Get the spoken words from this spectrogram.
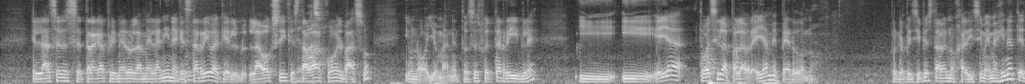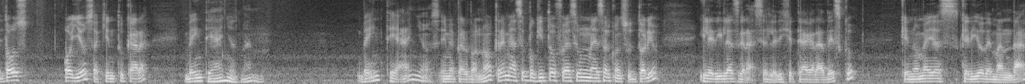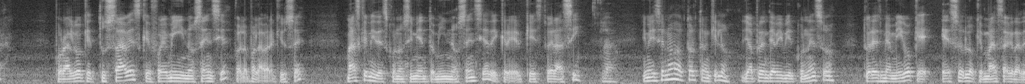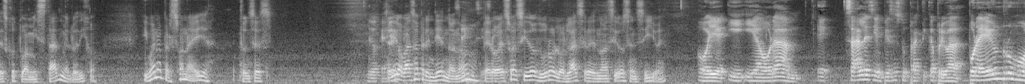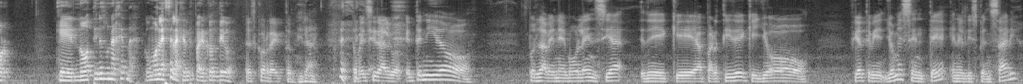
El láser se traga primero la melanina que está arriba, que la oxi que está abajo, el vaso, y un hoyo, man. Entonces fue terrible. Y, y ella te voy a decir la palabra, ella me perdonó. Porque al principio estaba enojadísima. Imagínate dos hoyos aquí en tu cara. 20 años, man. 20 años. Y me perdonó. Créeme, hace poquito fue hace un mes al consultorio y le di las gracias. Le dije, te agradezco que no me hayas querido demandar por algo que tú sabes que fue mi inocencia, fue la palabra que usé, más que mi desconocimiento, mi inocencia de creer que esto era así. Claro. Y me dice, no, doctor, tranquilo, ya aprendí a vivir con eso, tú eres mi amigo, que eso es lo que más agradezco, tu amistad, me lo dijo. Y buena persona ella. Entonces, Te digo, vas aprendiendo, ¿no? Pero eso ha sido duro, los láseres, no ha sido sencillo, ¿eh? Oye, y, y ahora eh, sales y empiezas tu práctica privada. Por ahí hay un rumor que no tienes una agenda. ¿Cómo le hace la gente para ir contigo? Es correcto, mira. Te voy a decir algo. He tenido pues la benevolencia de que a partir de que yo, fíjate bien, yo me senté en el dispensario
